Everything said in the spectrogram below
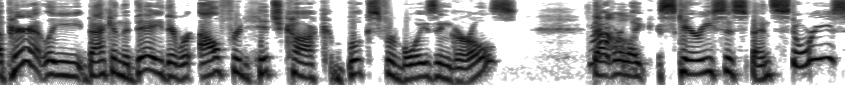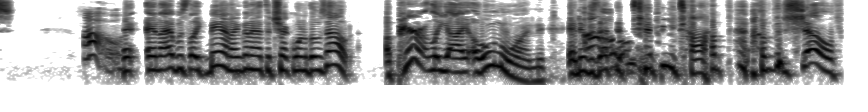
apparently back in the day there were Alfred Hitchcock books for boys and girls that were like scary suspense stories. Oh. And I was like, man, I'm going to have to check one of those out. Apparently, I own one, and it was oh. at the oh. tippy top of the shelf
